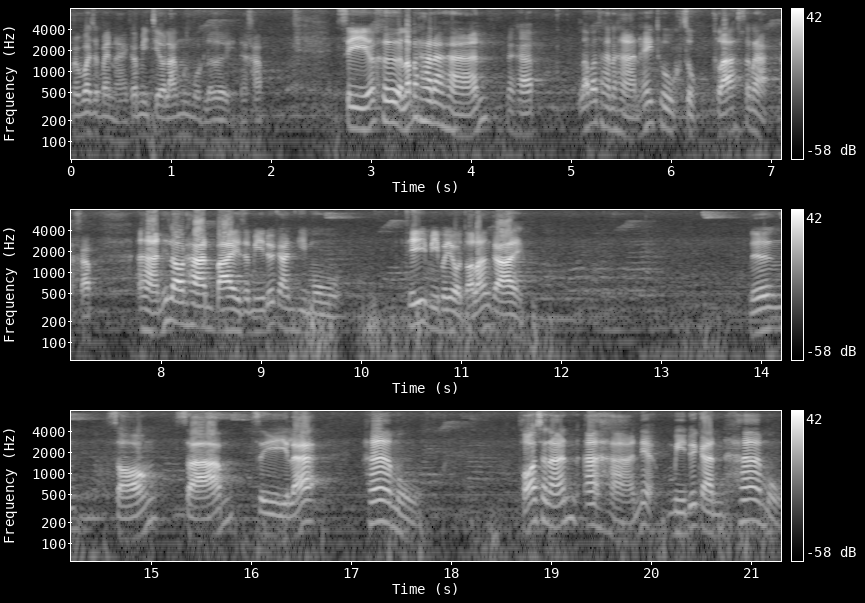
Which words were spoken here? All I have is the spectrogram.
ไม่ว่าจะไปไหนก็มีเจลล้างมือหมดเลยนะครับสี่ก็คือรับประทานอาหารนะครับ รับประทานอาหารให้ถูกสุขลักษณะนะครับ อาหารที่เราทานไปจะมีด้วยกันกี่หมู่ที่มีประโยชน์ต่อร่างกาย 1 2 3 4 และ 5 หมู่ เพราะฉะนั้นอาหารเนี่ยมีด้วยกัน 5 หมู่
